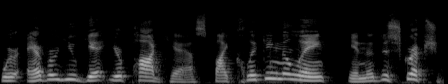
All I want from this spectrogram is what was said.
wherever you get your podcasts by clicking the link in the description.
